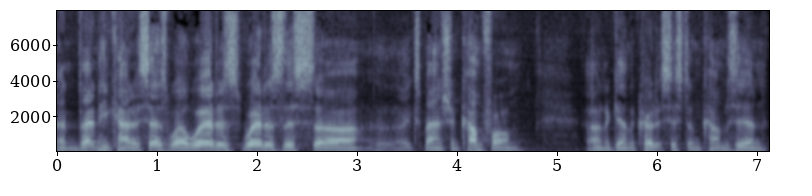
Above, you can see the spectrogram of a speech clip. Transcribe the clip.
And then he kind of says, well, where does, where does this uh, expansion come from? And again, the credit system comes in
